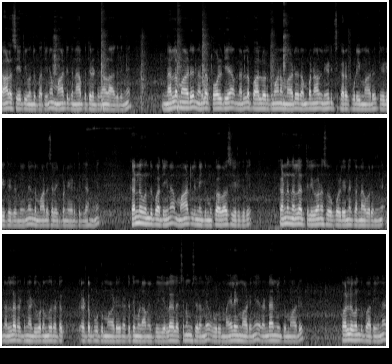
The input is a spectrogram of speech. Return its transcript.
காலை சேர்த்தி வந்து பார்த்திங்கன்னா மாட்டுக்கு நாற்பத்தி ரெண்டு நாள் ஆகுதுங்க. நல்ல மாடு நல்ல குவாலிட்டியாக நல்ல பால் வர்க்கமான மாடு ரொம்ப நாள் நீடித்து கறக்கூடிய மாடு தேடிட்டு இருந்தீங்கன்னா இந்த மாடை செலக்ட் பண்ணி எடுத்துக்கலாங்க. கன்று வந்து பார்த்திங்கன்னா மாட்டில் இன்றைக்கி முக்கால்வாசி இருக்குது. கன்று நல்ல தெளிவான சோ குவாலிட்டியான கண்ணாக வருங்க. நல்ல ரெட்டை நாடி உடம்பு ரெட்டை ரெட்டைப்பூட்டு மாடு ரெட்டத்திமிழ் அமைப்பு எல்லா லட்சணமும் சிறந்த ஒரு மயிலை மாடுங்க. ரெண்டாம் மாடு. பல் வந்து பார்த்திங்கன்னா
